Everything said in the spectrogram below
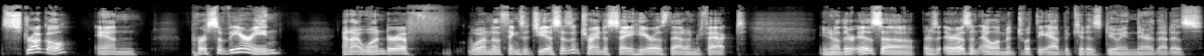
struggle and persevering. And I wonder if one of the things that Jesus isn't trying to say here is that, in fact, you know, there is a there's there is an element to what the advocate is doing there that is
